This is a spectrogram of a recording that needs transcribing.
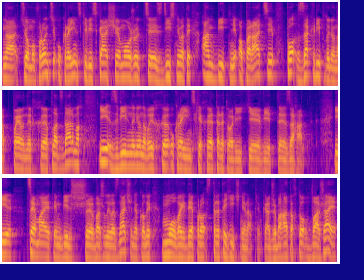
на цьому фронті, українські війська ще можуть здійснювати амбітні операції по закріпленню на певних плацдармах і звільненню нових українських територій від загарбника. І це має тим більш важливе значення, коли мова йде про стратегічні напрямки. Адже багато хто вважає,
